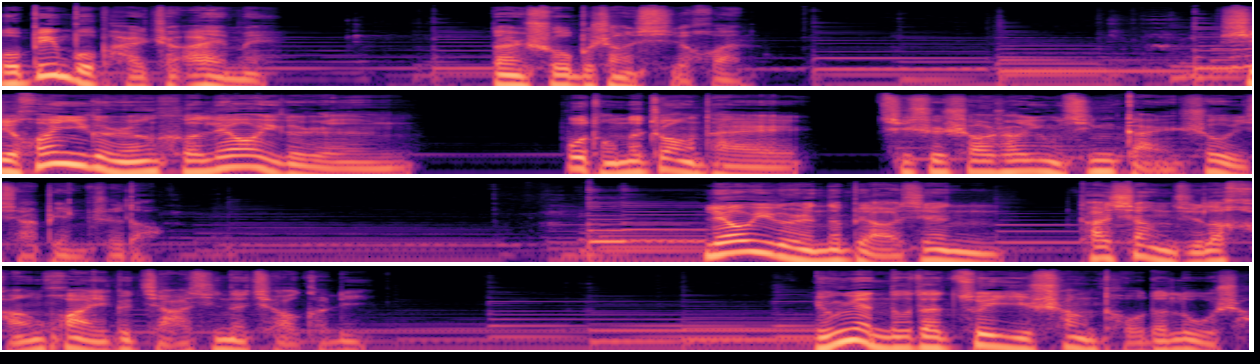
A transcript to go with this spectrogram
我并不排斥暧昧，但说不上喜欢。喜欢一个人和撩一个人，不同的状态，其实稍稍用心感受一下便知道。撩一个人的表现，它像极了含化一个夹心的巧克力，永远都在醉意上头的路上。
